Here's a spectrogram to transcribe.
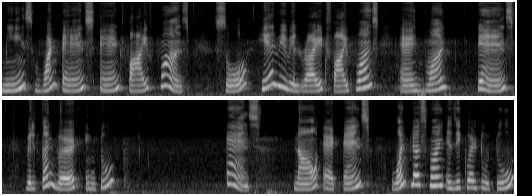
means 1 tens and 5 ones so here we will write 5 ones and 1 tens will convert into tens. Now add tens. 1 plus 1 is equal to 2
